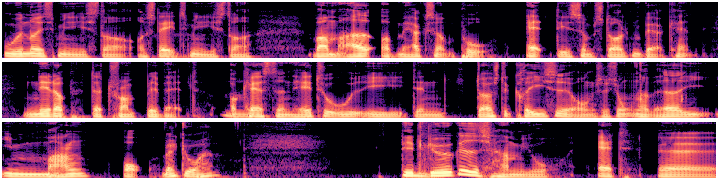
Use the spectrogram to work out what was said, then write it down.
udenrigsministre og statsministre var meget opmærksom på alt det, som Stoltenberg kan netop da Trump blev valgt, og mm. kastede NATO ud i den største krise, organisationen har været i i mange år. Hvad gjorde han? Det lykkedes ham jo at øh,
